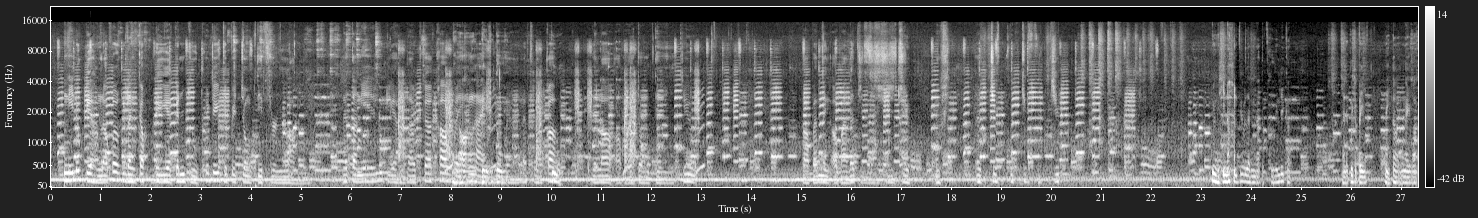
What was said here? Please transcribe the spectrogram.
ๆวันนี้ลูกเรือของเราก็กำลังกับเรือกันอยู่เพื่อที่จะไปโจมตีสลัมและตอนนี้ลูกเรือของเราก็เข้าไปข้างในเรือแล้วเราก็เดี๋ยวรอออกมาโจมตีจิ้วรอแป๊บหนึ่งออกมาแล้วจิ้วจิ้วจิ้ว อยู่ที่นอนพี่เวลาเป็นแบบพื้นดีกว่าแล้วกูจะไปไหนต่อยังไงวะ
